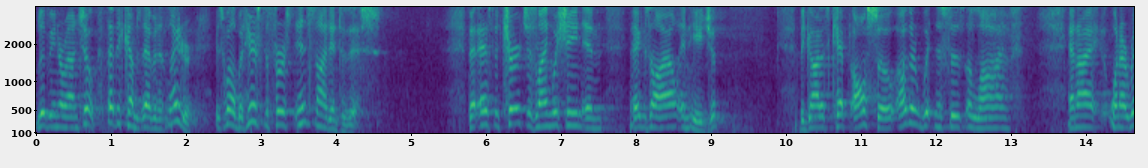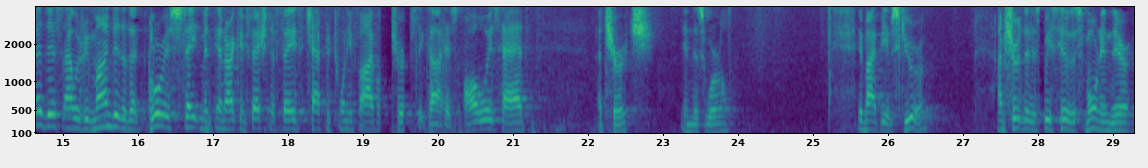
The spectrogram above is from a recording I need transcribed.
living around Job. That becomes evident later as well. But here's the first insight into this that as the church is languishing in exile in Egypt, that God has kept also other witnesses alive. And I, when I read this, I was reminded of that glorious statement in our Confession of Faith, chapter 25 of the church, that God has always had a church in this world. It might be obscure. I'm sure that as we sit here this morning, there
